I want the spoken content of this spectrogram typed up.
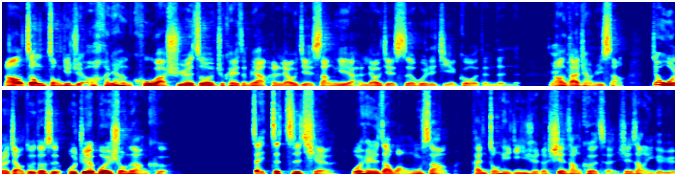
然后这种总经觉得哦，看起来很酷啊，学了之后就可以怎么样，很了解商业啊，很了解社会的结构等等的。对然后大家想去上，就我的角度都是，我绝对不会修那堂课。在这之前，我先在网络上看总体经济学的线上课程，先上一个月。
